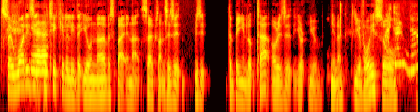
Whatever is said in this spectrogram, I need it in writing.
So, what is yeah. it particularly that you're nervous about in that circumstance? Is it is it the being looked at, or is it your your you know your voice? Or I don't know.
